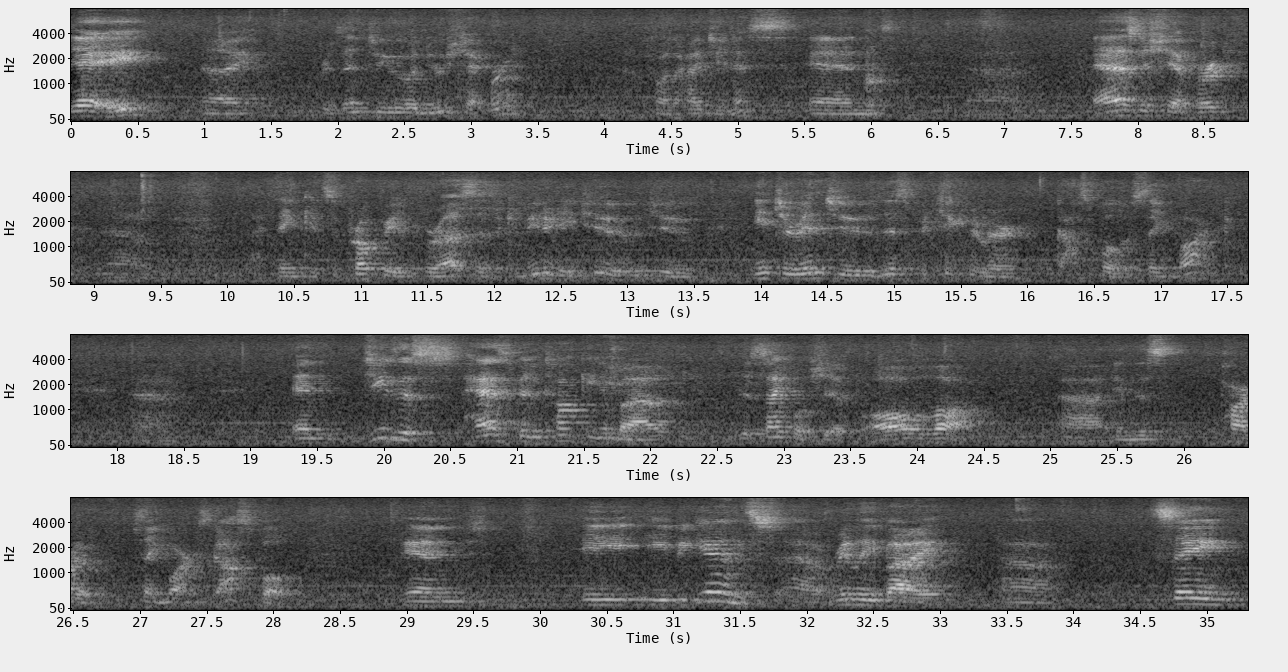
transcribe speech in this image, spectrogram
Today, I present to you a new shepherd, Father Hyginus, and uh, as a shepherd, uh, I think it's appropriate for us as a community too to enter into this particular Gospel of St. Mark. Uh, and Jesus has been talking about discipleship all along uh, in this part of St. Mark's Gospel. And he, he begins uh, really by uh, saying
